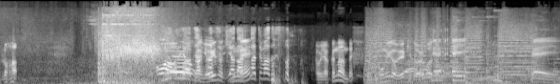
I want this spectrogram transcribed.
일로 와. 와, 야, 야, 그냥 여기서 야, 죽네? 나까지 맞았어. 어, 야, 끝났는데? 범위가 왜 이렇게 넓어져? 오케이. 오케이.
